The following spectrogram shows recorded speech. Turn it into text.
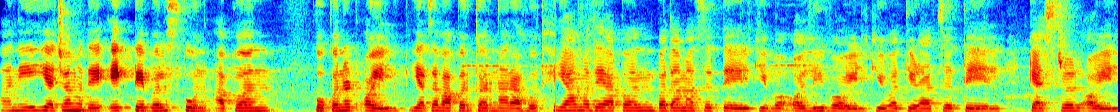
आणि याच्यामध्ये एक टेबल स्पून आपण कोकोनट ऑइल याचा वापर करणार आहोत. यामध्ये आपण बदामाचं तेल किंवा ऑलिव्ह ऑइल किंवा तिळाचं तेल कॅस्ट्रल ऑइल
